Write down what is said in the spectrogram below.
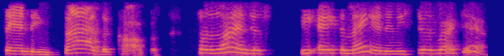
standing by the carcass. So the lion just, he ate the man, and he stood right there.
